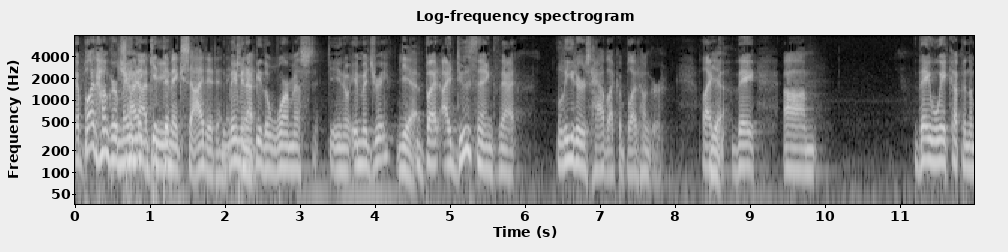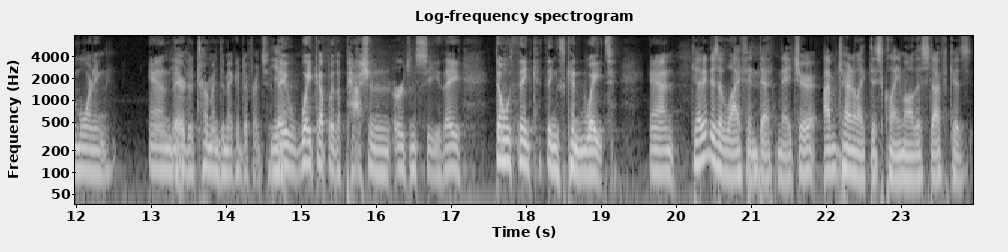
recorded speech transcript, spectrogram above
yeah, blood hunger may not get be, them excited, and maybe not be the warmest, you know, imagery. Yeah. but I do think that leaders have like a blood hunger, like Yeah. they. Um, they wake up in the morning and they're Yeah. determined to make a difference. Yeah. They wake up with a passion and an urgency. They don't think things can wait. And I think there's a life and death nature. I'm trying to like disclaim all this stuff because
